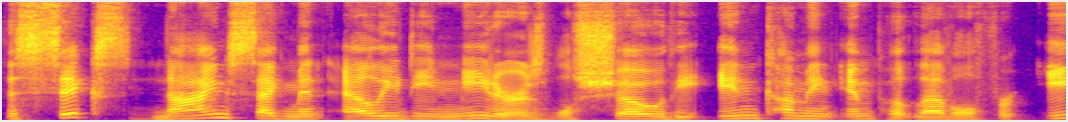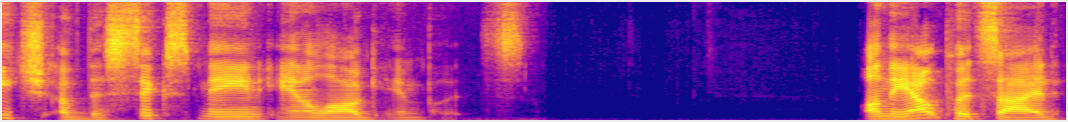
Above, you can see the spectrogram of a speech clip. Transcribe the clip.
The six nine segment LED meters will show the incoming input level for each of the six main analog inputs. On the output side,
